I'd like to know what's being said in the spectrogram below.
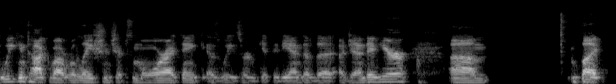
we can talk about relationships more, I think, as we sort of get to the end of the agenda here. Um, but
